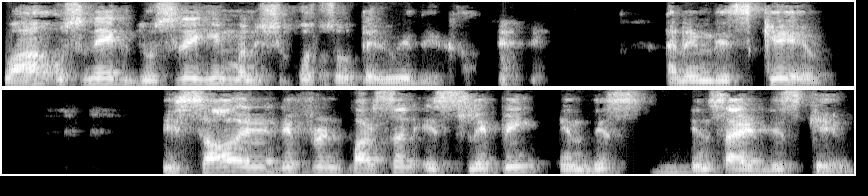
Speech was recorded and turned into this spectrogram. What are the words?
वहाँ उसने एक दूसरे ही मनुष्य को सोते हुए देखा। And in this cave saw a different person is sleeping in this inside this cave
